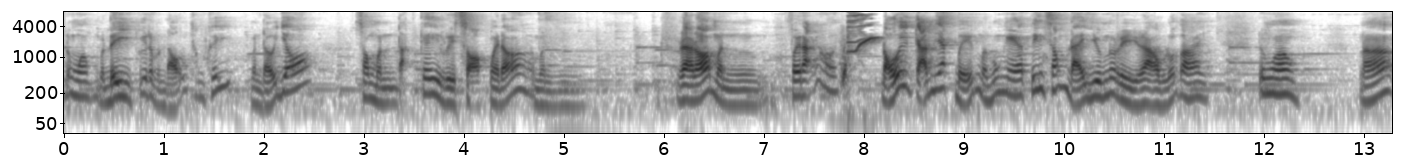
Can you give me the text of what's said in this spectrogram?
đúng không? Mình đi, chứ là mình đổi không khí, mình đổi gió. Xong mình đặt cái resort ngoài đó, mình ra đó mình phơi nắng thôi. Đổi cái cảm giác biển, mình muốn nghe tiếng sóng đại dương nó rì rào lỗ tai, đúng không? Đó,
